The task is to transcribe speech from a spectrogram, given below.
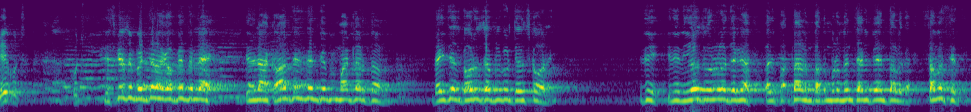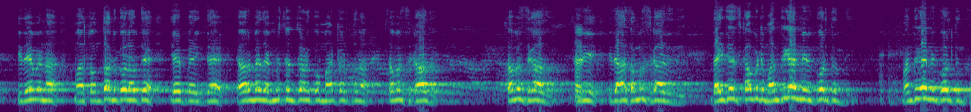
మీరు కూర్చోండి డిస్కషన్ పెడితే నాకు అభ్యంతరం లే. ఇది నా కాన్ఫిడెన్స్ అని చెప్పి మాట్లాడుతున్నాను. దయచేసి గౌరవ సభ్యులు కూడా తెలుసుకోవాలి. ఇది ఇది నియోజకవర్గంలో జరిగిన పది పద్నాలుగు పదమూడు మంది చనిపోయిన తాలూకా సమస్య ఇది. ఇదేమైనా మా సొంత అనుకోలేకపోతే ఎవరి మీద విమర్శించడానికో మాట్లాడుతున్న సమస్య కాదు. సమస్య కాదు. ఇది ఇది ఆ సమస్య కాదు ఇది. దయచేసి కాబట్టి మంత్రి గారిని నేను కోరుతుంది. మంత్రి గారిని కోరుతుంది.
